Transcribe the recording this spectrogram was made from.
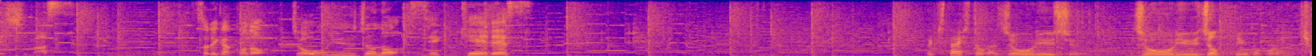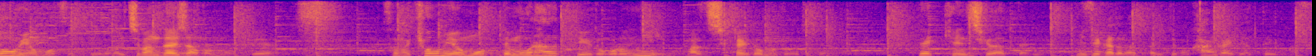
えします。それがこの蒸留所の設計です。来た人が蒸留酒蒸留所っていうところに興味を持つっていうのが一番大事だと思うのでその興味を持ってもらうっていうところにまずしっかりと思っておいてで建築だったり見せ方だったりっていうのを考えてやっています。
